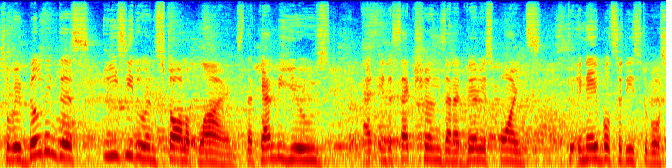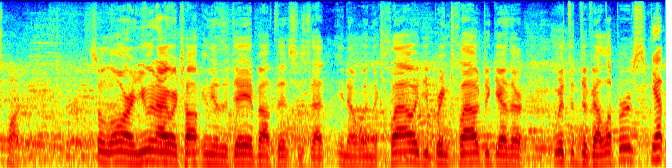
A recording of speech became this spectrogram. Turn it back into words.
So we're building this easy to install appliance that can be used at intersections and at various points to enable cities to go smart. So Lauren, you and I were talking the other day about this, is that you know, when the cloud, you bring cloud together with the developers, yep.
